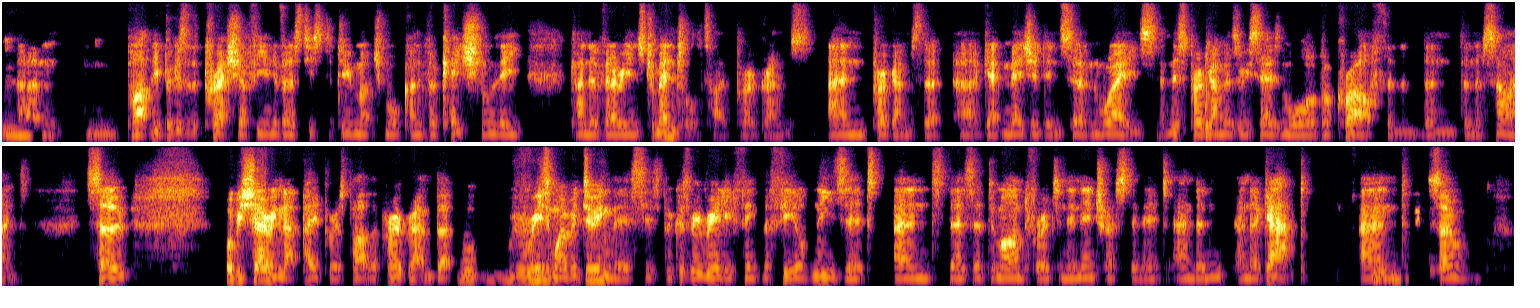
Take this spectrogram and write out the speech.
Mm. Um, partly because of the pressure for universities to do much more kind of vocationally kind of very instrumental type programs and programs that uh, get measured in certain ways. And this program, as we say, is more of a craft than, than, than a science. So we'll be sharing that paper as part of the program. But we'll, the reason why we're doing this is because we really think the field needs it and there's a demand for it and an interest in it and, an, and a gap. And mm. so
